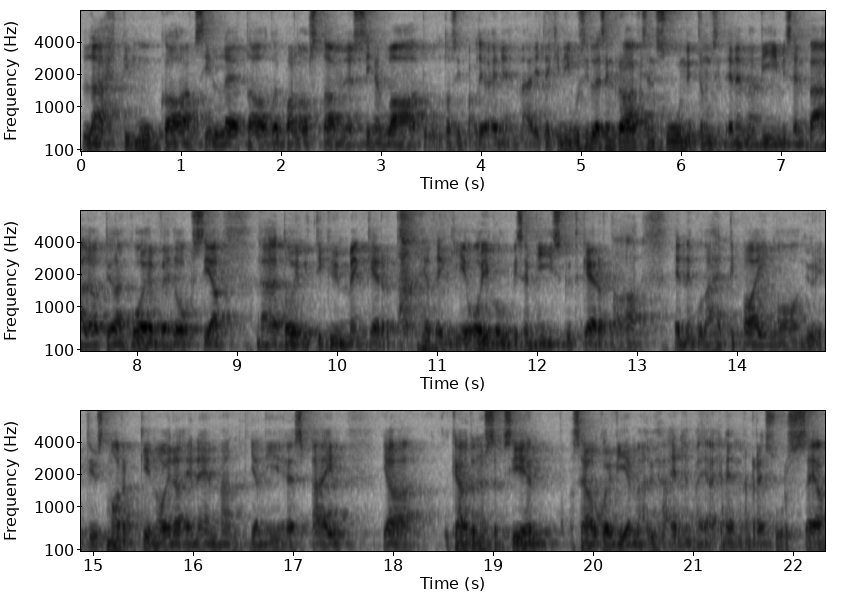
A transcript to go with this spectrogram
lähti mukaan sille, että alkoi panostaa myös siihen laatuun tosi paljon enemmän. Eli teki niin kuin sille sen graafisen suunnittelun sit enemmän viimeisen päälle, otti jotain koevedoksia, ää, toimitti 10 kertaa, jotenkin oikoluvisen 50 kertaa ennen kuin lähetti painoon, yritti just markkinoida enemmän ja niin edespäin. Ja käytännössä siihen se alkoi viemään yhä enemmän ja enemmän resursseja,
